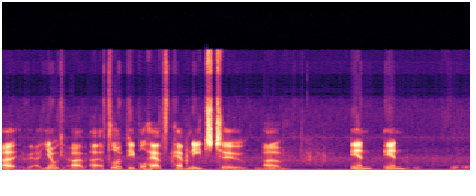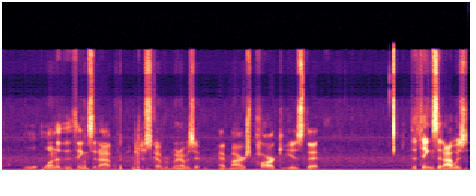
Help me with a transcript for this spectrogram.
uh, you know, uh, uh, affluent people have have needs too, um, and and one of the things that I've discovered when I was at, at Myers Park is that the things that I was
